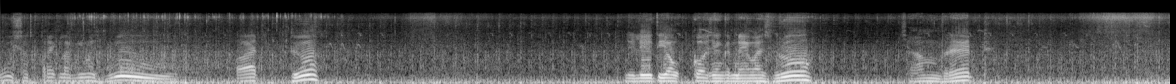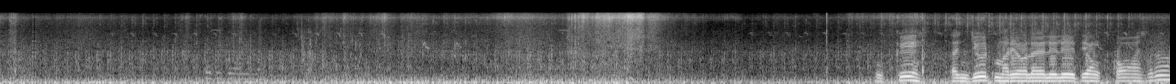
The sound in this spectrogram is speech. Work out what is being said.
uh, setrek lagi mas bro. Waduh. Lili Tiongkok yang kena mas bro. Jambret. Oke, lanjut mari oleh lele Tiongkok Mas Bro.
